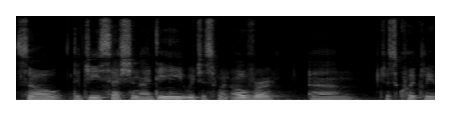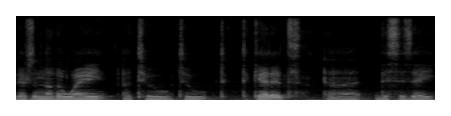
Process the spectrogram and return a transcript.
So the J session ID, we just went over. Um, just quickly, there's another way uh, to, to, to get it. Uh, this is a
